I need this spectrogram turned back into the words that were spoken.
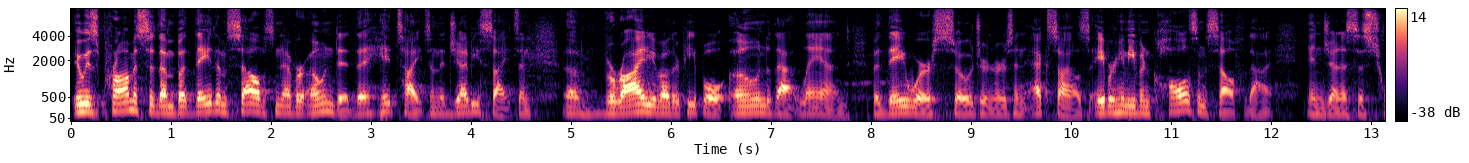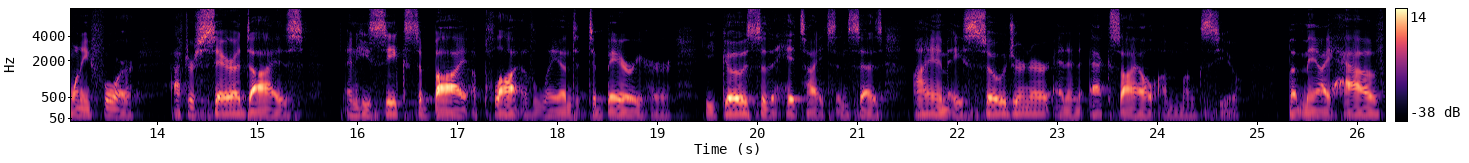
It was promised to them, but they themselves never owned it. The Hittites and the Jebusites and a variety of other people owned that land, but they were sojourners and exiles. Abraham even calls himself that in Genesis 24. After Sarah dies, and he seeks to buy a plot of land to bury her. He goes to the Hittites and says, I am a sojourner and an exile amongst you, but may I have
